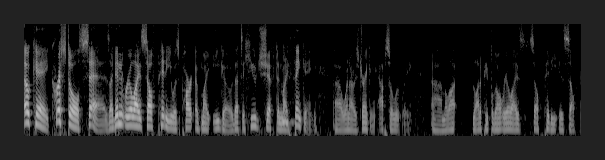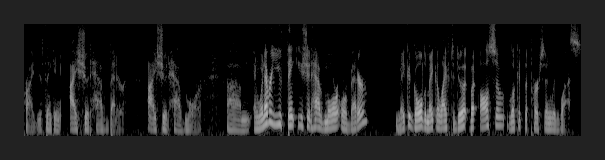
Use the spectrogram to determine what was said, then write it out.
Okay, Crystal says, I didn't realize self pity was part of my ego. That's a huge shift in my thinking uh, when I was drinking. Absolutely. Um, a lot, a lot of people don't realize self pity is self pride. You're thinking, I should have better. I should have more. Um, and whenever you think you should have more or better, make a goal to make a life to do it, but also look at the person with less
